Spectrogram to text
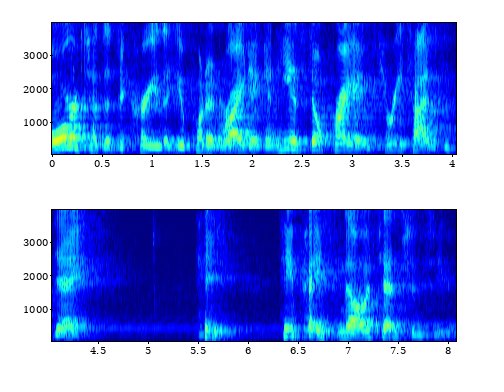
or to the decree that you put in writing, and he is still praying three times a day. He's, he pays no attention to you.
